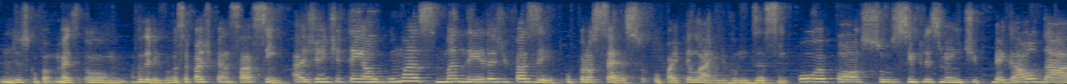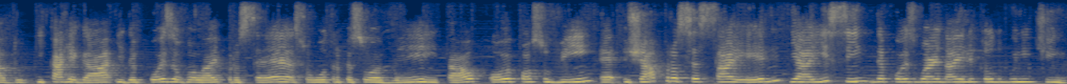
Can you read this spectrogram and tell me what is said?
e... desculpa, mas, um, Rodrigo, você pode pensar assim, a gente tem algumas maneiras de fazer o processo, o pipeline, vamos dizer assim. Ou eu posso simplesmente pegar o dado e carregar e depois eu vou lá e processo, ou outra pessoa vem e tal, ou eu posso vir é, já processar ele e aí sim depois guardar ele todo bonitinho.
